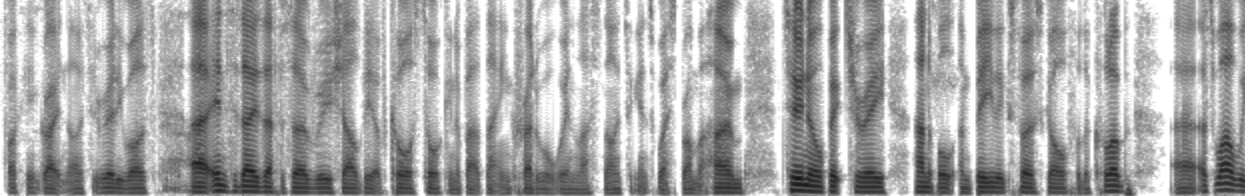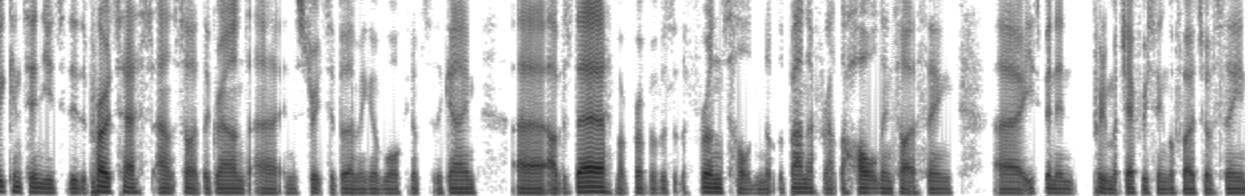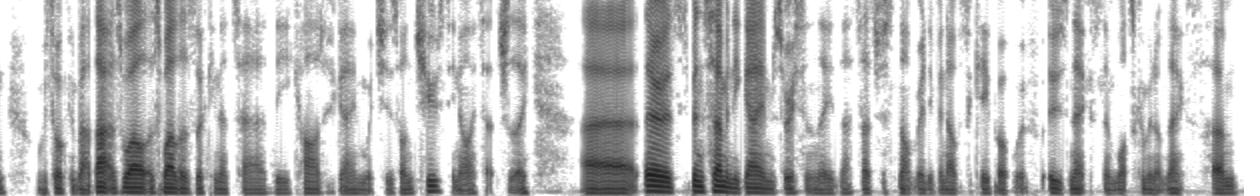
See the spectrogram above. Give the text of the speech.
Fucking great night. It really was. Uh, in today's episode, we shall be, of course, talking about that incredible win last night against West Brom at home. 2 0 victory, Hannibal and Bielik's first goal for the club. Uh, as well, we continue to do the protests outside the ground uh, in the streets of Birmingham, walking up to the game. Uh, I was there. My brother was at the front holding up the banner throughout the whole entire thing. Uh, he's been in pretty much every single photo I've seen. We'll be talking about that as well, as well as looking at uh, the Cardiff game, which is on Tuesday night, actually. Uh, there's been so many games recently that I've just not really been able to keep up with who's next and what's coming up next. Um,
